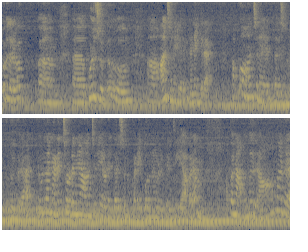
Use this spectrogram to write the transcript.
ஒரு தடவை குளிச்சுட்டு ஆஞ்சநேயரை நினைக்கிறார். அப்போ ஆஞ்சநேயர் தரிசனம் கொடுக்குறார். இவரெல்லாம் நினைச்ச உடனே ஆஞ்சநேயருடைய தரிசனம் கிடைக்கும்னு இவருக்கு இருக்கு. வரம் அப்போ நான் வந்து ராமரை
